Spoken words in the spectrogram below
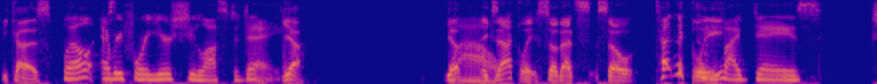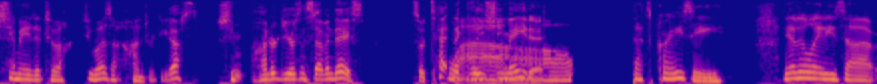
Because well, every 4 years she lost a day. yeah, yep, Wow. exactly. So that's so technically five days. She made it to a, she was a 100 years. Yes. She 100 years and seven days. So technically, she made it. That's crazy. The other lady's uh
